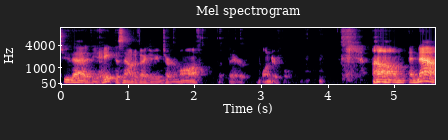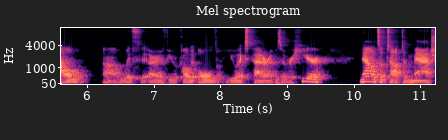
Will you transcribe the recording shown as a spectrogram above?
to that. If you hate the sound effects, you can turn them off, but they're wonderful. Um, and now, uh, with, or if you recall the old UX pattern, it was over here. Now it's up top to match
